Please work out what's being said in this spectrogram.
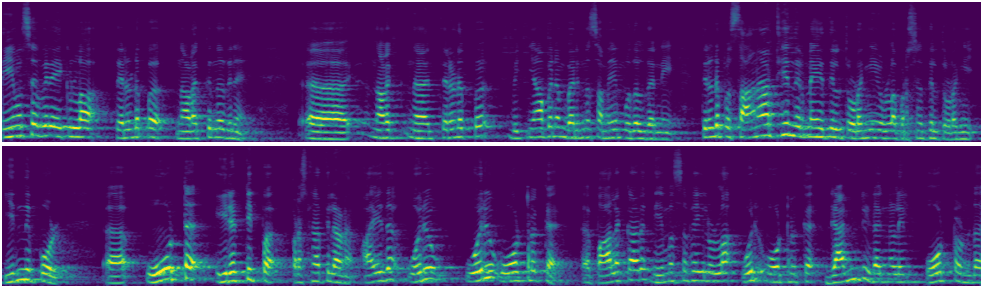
നിയമസഭയിലേക്കുള്ള തിരഞ്ഞെടുപ്പ് നടക്കുന്നതിന് തിരഞ്ഞെടുപ്പ് വിജ്ഞാപനം വരുന്ന സമയം മുതൽ തന്നെ തിരഞ്ഞെടുപ്പ് സ്ഥാനാർത്ഥി നിർണയത്തിൽ തുടങ്ങിയുള്ള പ്രശ്നത്തിൽ തുടങ്ങി. ഇന്നിപ്പോൾ വോട്ട് ഇരട്ടിപ്പ് പ്രശ്നത്തിലാണ്. അതായത് ഒരു ഒരു വോട്ടർക്ക് പാലക്കാട് നിയമസഭയിലുള്ള ഒരു വോട്ടർക്ക് രണ്ടിടങ്ങളിൽ വോട്ടുണ്ട്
